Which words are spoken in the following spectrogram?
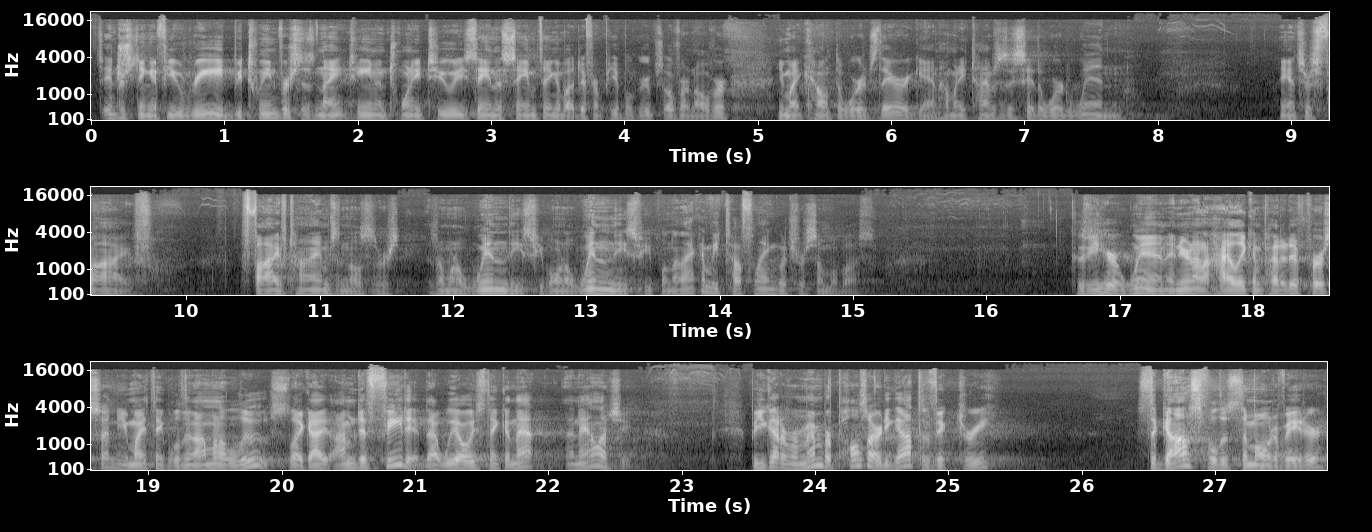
It's interesting, if you read between verses 19 and 22, he's saying the same thing about different people groups over and over. You might count the words there again. How many times does he say the word win? The answer is five five times in those verses. I want to win these people. I want to win these people. Now, that can be tough language for some of us. Because if you hear win and you're not a highly competitive person, you might think, well, then I'm going to lose. Like, I, am defeated. That we always think in that analogy. But you got to remember, Paul's already got the victory. It's the gospel that's the motivator.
